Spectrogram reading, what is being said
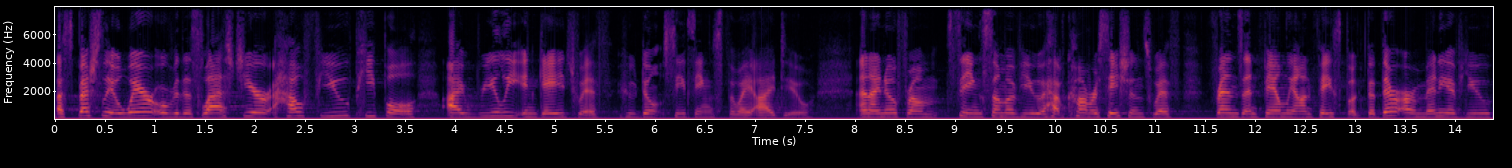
especially aware over this last year how few people I really engage with who don't see things the way I do. And I know from seeing some of you have conversations with friends and family on Facebook that there are many of you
